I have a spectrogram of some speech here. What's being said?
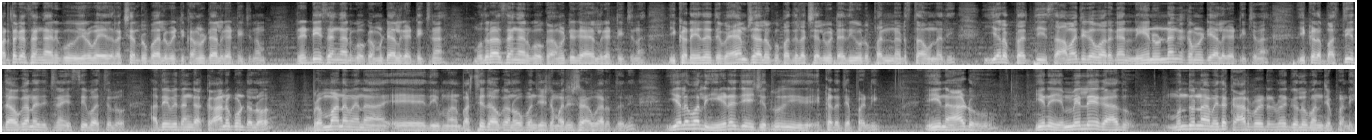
వర్తక సంఘానికి ఇరవై ఐదు లక్షల రూపాయలు పెట్టి కమ్యూనిటీలు కట్టించినాం రెడ్డి సంఘానికి ఒక కమిటీలు కట్టించిన ముద్రా సంఘానికి ఒక కమిటీ గాయాలు కట్టించిన ఇక్కడ ఏదైతే వ్యాయామశాలకు పది లక్షలు పెట్టి అది కూడా పని నడుస్తూ ఉన్నది. ఇవాళ ప్రతి సామాజిక వర్గాన్ని నేనుండగా కమిటీలు కట్టించిన ఇక్కడ బస్తీ దవాఖాన తెచ్చిన ఎస్సీ బస్తీలో అదేవిధంగా కానుకుంటలో బ్రహ్మాండమైన ఇది మన బస్తీ దవాఖాన ఓపెన్ చేసిన హరీష్ రావు గారితో ఇలా వాళ్ళు ఏడ చేసిర్రు? ఇక్కడ చెప్పండి. ఈనాడు ఈయన ఎమ్మెల్యే కాదు. ముందు నా మీద కార్పొరేటర్ మీద గెలవమని చెప్పండి.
